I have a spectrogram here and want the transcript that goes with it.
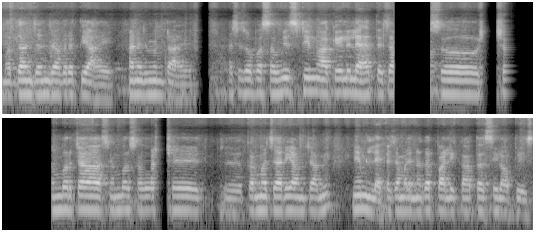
मतदान जनजागृती आहे मॅनेजमेंट आहे. असे जवळपास सव्वीस टीम केलेल्या आहेत त्याच्या शंभरच्या शंभर सव्वाशे कर्मचारी आमच्या आम्ही नेमलेले आहेत. त्याच्यामध्ये नगरपालिका तहसील ऑफिस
